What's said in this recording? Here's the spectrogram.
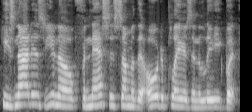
He's not as you know finesse as some of the older players in the league, but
